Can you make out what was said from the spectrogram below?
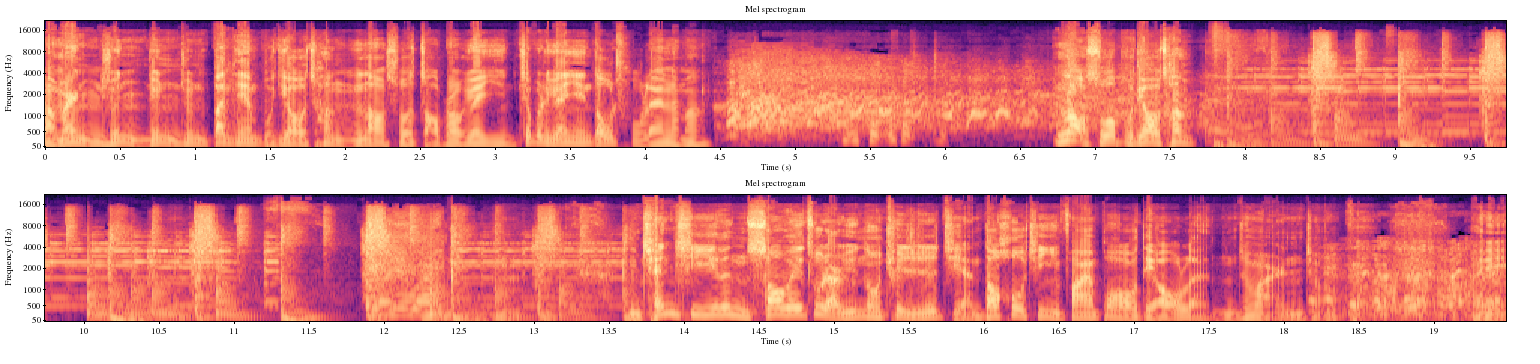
老妹儿，你说你就你说你半天不叫秤，你老说找不着原因，这不是原因都出来了吗？你 老说不掉秤，你前期的你稍微做点运动确实是减，到后期你发现不好掉了，你这玩意儿你整，哎。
